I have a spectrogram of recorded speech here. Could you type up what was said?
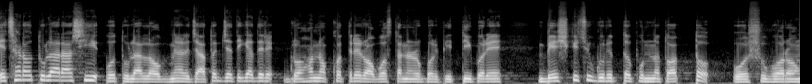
এছাড়াও তুলা রাশি ও তুলা লগ্নের জাতক জাতিকাদের গ্রহ নক্ষত্রের অবস্থানের উপর ভিত্তি করে বেশ কিছু গুরুত্বপূর্ণ তত্ত্ব ও শুভ রং,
